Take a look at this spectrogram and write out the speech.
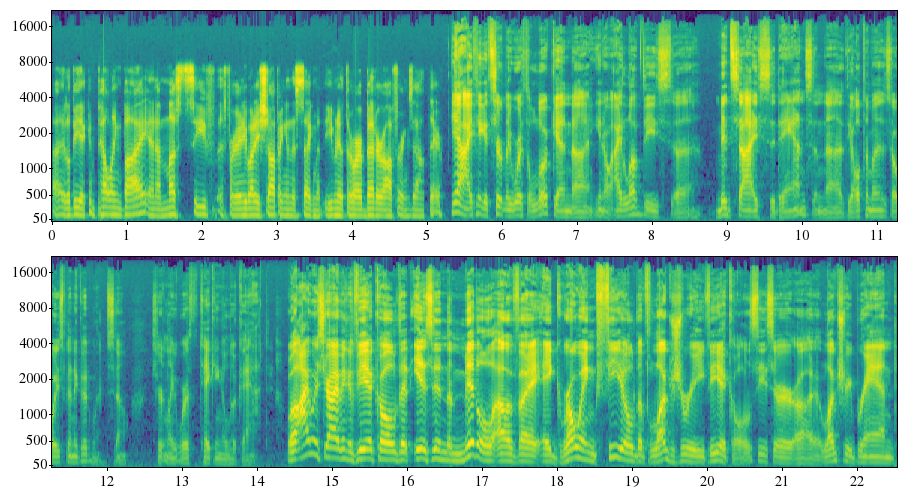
uh, it'll be a compelling buy and a must see f- for anybody shopping in the segment, even if there are better offerings out there. Yeah, I think it's certainly worth a look. And, uh, you know, I love these uh, mid sized sedans, and uh, the Altima has always been a good one. So certainly worth taking a look at. Well, I was driving a vehicle that is in the middle of a, a growing field of luxury vehicles. These are uh, luxury brand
